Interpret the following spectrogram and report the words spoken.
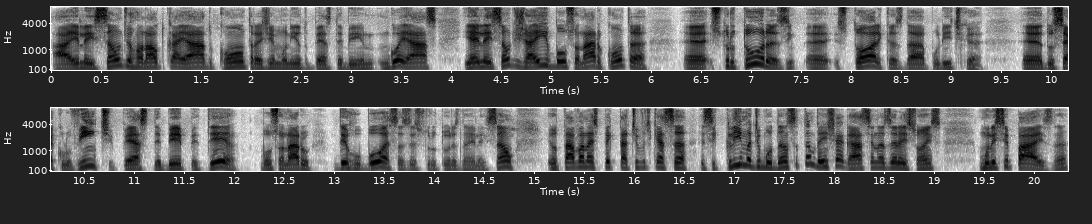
à eleição de Ronaldo Caiado contra a hegemonia do PSDB em Goiás e a eleição de Jair Bolsonaro contra eh, estruturas eh, históricas da política eh, do século XX, PSDB, PT, Bolsonaro derrubou essas estruturas na eleição, eu estava na expectativa de que essa, esse clima de mudança também chegasse nas eleições municipais, né?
